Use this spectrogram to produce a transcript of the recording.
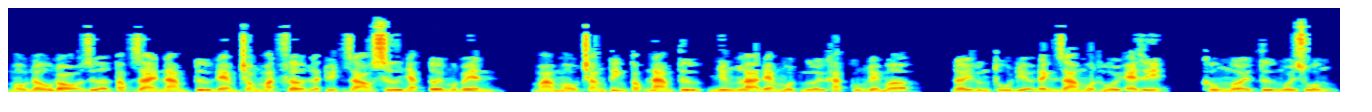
màu nâu đỏ giữa tóc dài nam tử đem chóng mặt phở là tuyệt giáo sư nhắc tới một bên, mà màu trắng tinh tóc nam tử nhưng là đem một người khác cũng để mở, đầy hứng thú địa đánh giá một hồi ezit, không mời tự ngồi xuống.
